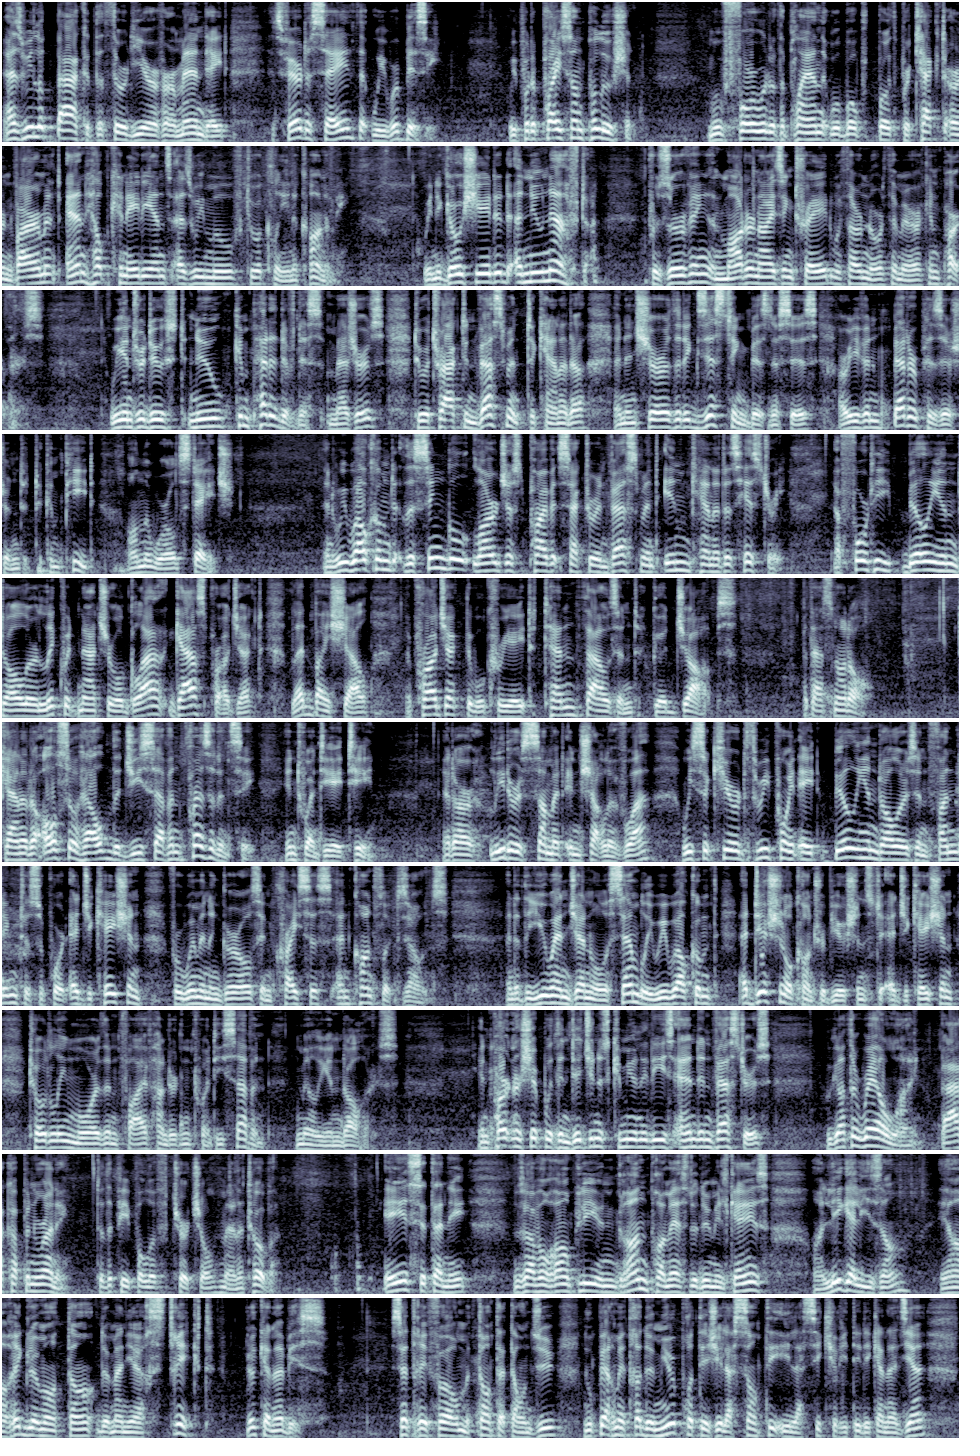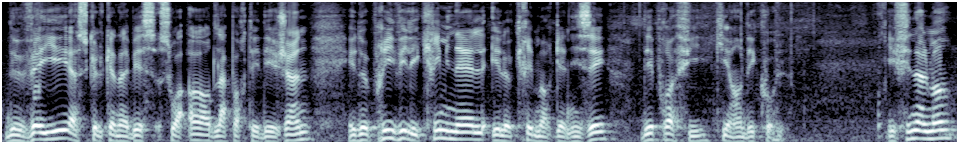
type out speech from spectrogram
As we look back at the third year of our mandate, it's fair to say that we were busy. We put a price on pollution, moved forward with a plan that will both, protect our environment and help Canadians as we move to a clean economy. We negotiated a new NAFTA, preserving and modernizing trade with our North American partners. We introduced new competitiveness measures to attract investment to Canada and ensure that existing businesses are even better positioned to compete on the world stage. And we welcomed the single largest private sector investment in Canada's history, a $40 billion liquid natural gas project led by Shell, a project that will create 10,000 good jobs. But that's not all. Canada also held the G7 presidency in 2018. At our Leaders Summit in Charlevoix, we secured $3.8 billion in funding to support education for women and girls in crisis and conflict zones. And at the UN General Assembly, we welcomed additional contributions to education totaling more than $527 million. In partnership with Indigenous communities and investors, we got the rail line back up and running to the people of Churchill, Manitoba. Et cette année, nous avons rempli une grande promesse de 2015 en légalisant et en réglementant de manière stricte le cannabis. Cette réforme tant attendue nous permettra de mieux protéger la santé et la sécurité des Canadiens, de veiller à ce que le cannabis soit hors de la portée des jeunes et de priver les criminels et le crime organisé des profits qui en découlent. Et finalement,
